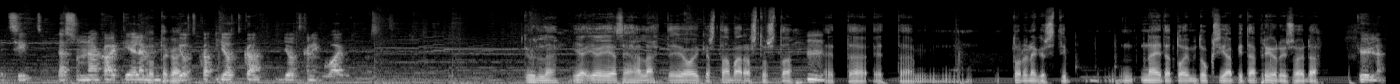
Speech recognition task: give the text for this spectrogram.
Et sit, tässä on nämä kaikki elementit, jotka, jotka, jotka niin vaikuttavat Kyllä, ja, ja, ja sehän lähtee jo oikeastaan varastosta, mm. että, että mm, todennäköisesti näitä toimituksia pitää priorisoida Kyllä,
